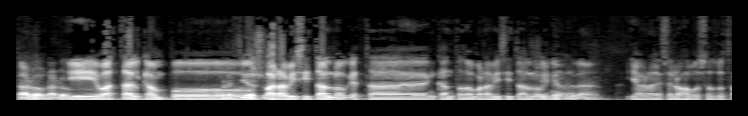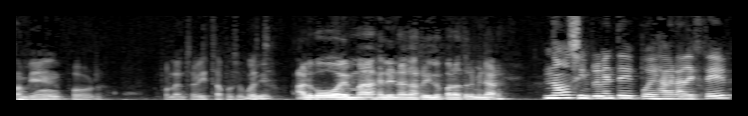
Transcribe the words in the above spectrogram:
Claro, claro. Y va a estar el campo para visitarlo, que está encantado para visitarlo. y, y agradeceros a vosotros también por, por la entrevista, por supuesto. ¿Algo es más, Elena Garrido, para terminar? No, simplemente pues agradecer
